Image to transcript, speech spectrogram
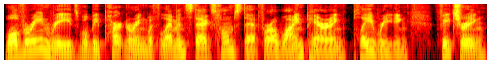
Wolverine Reads will be partnering with Lemon Stag's Homestead for a wine pairing play reading featuring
